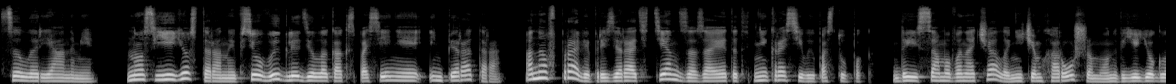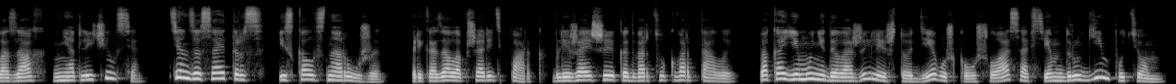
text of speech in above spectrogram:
с эларианами. Но с ее стороны все выглядело как спасение императора. Она вправе презирать Тенза за этот некрасивый поступок. Да и с самого начала ничем хорошим он в ее глазах не отличился. Тенза Сайтерс искал снаружи, приказал обшарить парк, ближайшие ко дворцу кварталы, пока ему не доложили, что девушка ушла совсем другим путем.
